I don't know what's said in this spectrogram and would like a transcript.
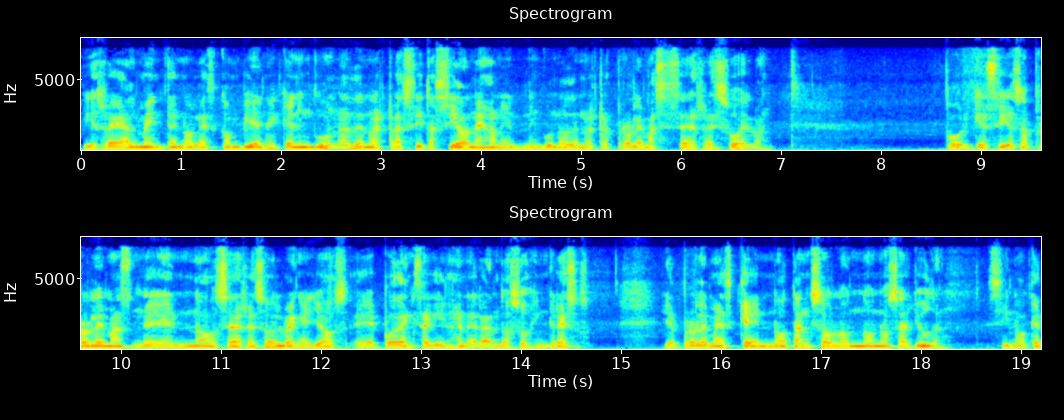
Y realmente no les conviene que ninguna de nuestras situaciones o ninguno de nuestros problemas se resuelvan. Porque si esos problemas eh, no se resuelven, ellos eh, pueden seguir generando sus ingresos. Y el problema es que no tan solo no nos ayudan, sino que,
